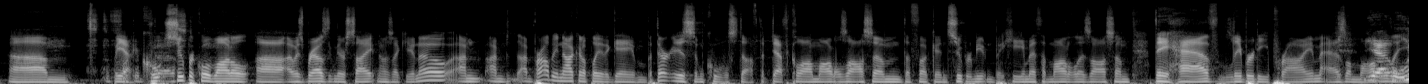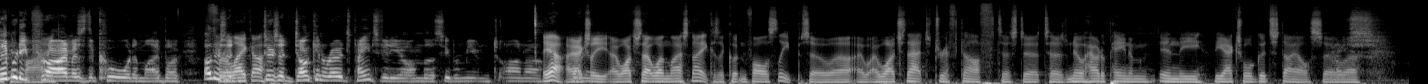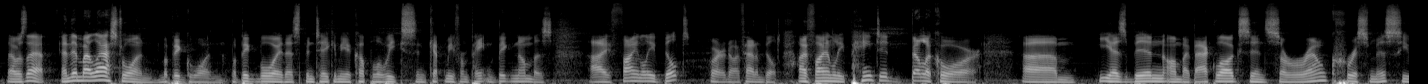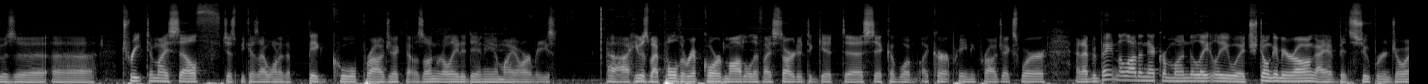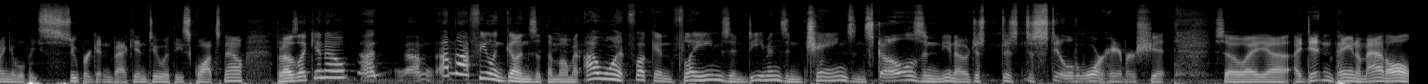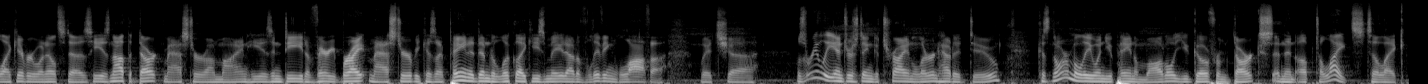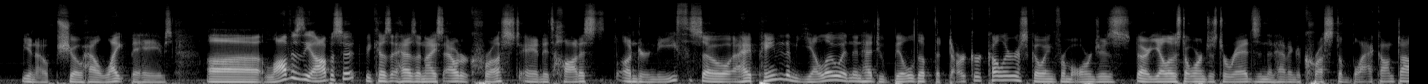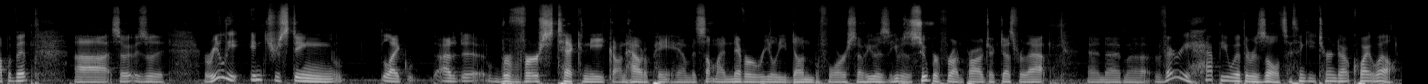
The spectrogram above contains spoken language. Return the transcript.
Um, but yeah, cool, super cool model. Uh, I was browsing their site and I was like, you know, I'm I'm I'm probably not gonna play the game, but there is some cool stuff. The Deathclaw model's awesome. The fucking Super Mutant Behemoth model is awesome. They have Liberty Prime as a model. Yeah, Liberty. Prime is the cool one in my book. Oh, there's a like a- there's a Duncan Rhodes paints video on the Super Mutant on. Uh, Yeah, I actually I watched that one last night because I couldn't fall asleep. So uh, I, I watched that to drift off, just to, to know how to paint him in the the actual good style. So uh, Nice. That was that. And then my last one, my big one, my big boy that's been taking me a couple of weeks and kept me from painting big numbers. I finally built, or no, I've had him built. I finally painted Be'lakor. Um, he has been on my backlog since around Christmas. He was a, a treat to myself just because I wanted a big, cool project that was unrelated to any of my armies. Uh, he was my pull the ripcord model if I started to get uh, sick of what my current painting projects were. And I've been painting a lot of Necromunda lately, which don't get me wrong, I have been super enjoying and will be super getting back into with these squats now. But I was like, you know, I, I'm, I'm not feeling guns at the moment. I want fucking flames and demons and chains and skulls and, you know, just, just distilled Warhammer shit. So I, uh, I didn't paint him at all like everyone else does. He is not the Dark Master on mine. He is indeed a very bright master because I painted him to look like he's made out of living lava, which, uh, was really interesting to try and learn how to do. Because normally when you paint a model you go from darks and then up to lights to like you know show how light behaves. Uh lava is the opposite because it has a nice outer crust and it's hottest underneath. So i painted him yellow and then had to build up the darker colors going from oranges or yellows to oranges to reds and then having a crust of black on top of it. Uh, so it was a really interesting like a reverse technique on how to paint him. It's something I'd never really done before. So he was he was a super fun project just for that, and I'm uh, very happy with the results. I think he turned out quite well.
